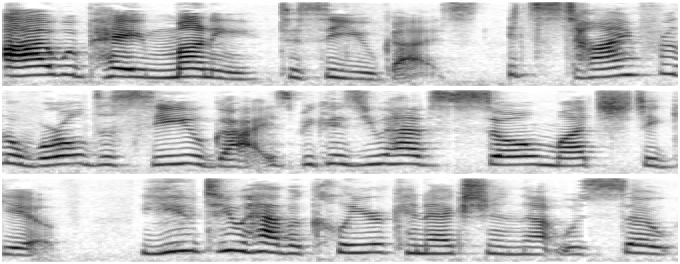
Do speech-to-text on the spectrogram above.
I would pay money to see you guys. It's time for the world to see you guys because you have so much to give. You two have a clear connection that was so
